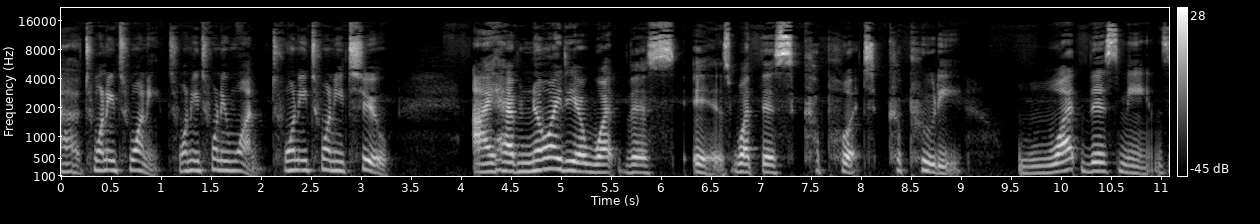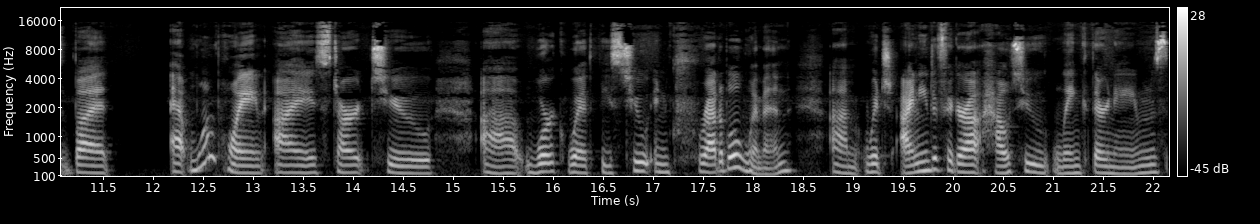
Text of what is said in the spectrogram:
uh, 2020, 2021, 2022. I have no idea what this is, what this kaput, kaputi, what this means. But at one point, I start to uh, work with these two incredible women, um, which I need to figure out how to link their names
